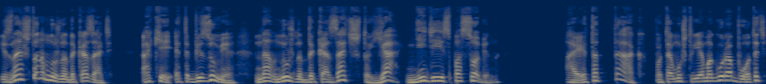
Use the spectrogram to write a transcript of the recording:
И знаешь, что нам нужно доказать? Окей, это безумие. Нам нужно доказать, что я недееспособен. А это так, потому что я могу работать,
